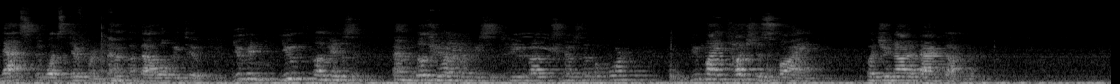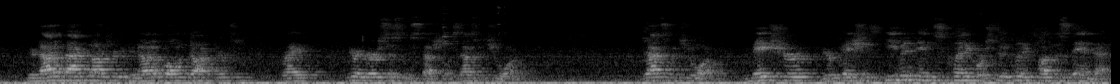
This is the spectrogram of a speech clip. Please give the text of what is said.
That's what's different about what we do. You can, you, okay, listen, for those of you who haven't heard me speak about this kind of stuff before, you might touch the spine, but you're not a back doctor. You're not a back doctor, you're not a bone doctor, right? You're a nerve system specialist. That's what you are. That's what you are. Make sure your patients, even in clinic or student clinic, understand that.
